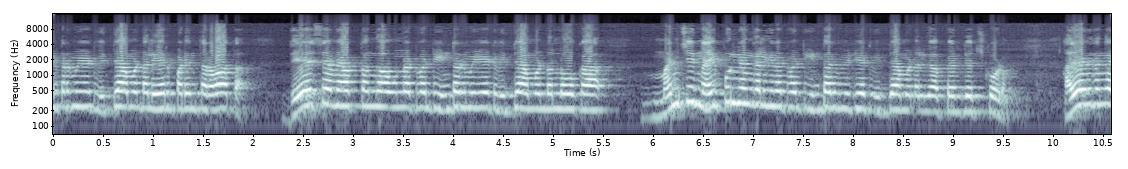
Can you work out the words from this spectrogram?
ఇంటర్మీడియట్ విద్యామండలి ఏర్పడిన తర్వాత దేశవ్యాప్తంగా ఉన్నటువంటి ఇంటర్మీడియట్ విద్యామండలిలో ఒక మంచి నైపుణ్యం కలిగినటువంటి ఇంటర్మీడియట్ విద్యామండలిగా పేరు తెచ్చుకోవడం. అదేవిధంగా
